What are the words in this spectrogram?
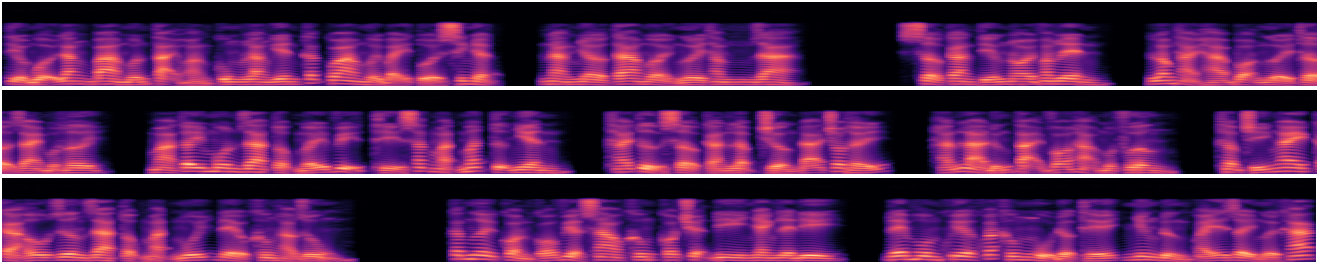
tiểu mội lăng ba muốn tại hoàng cung lăng yên cắt qua mười bảy tuổi sinh nhật, nàng nhờ ta mời người tham gia. Sở can tiếng nói vang lên, long thải hà bọn người thở dài một hơi, mà tây môn gia tộc mấy vị thì sắc mặt mất tự nhiên. Thái tử sở càn lập trường đã cho thấy, hắn là đứng tại võ hạo một phương thậm chí ngay cả âu dương gia tộc mặt mũi đều không hào dùng. Các ngươi còn có việc sao không có chuyện đi nhanh lên đi, đêm hôm khuya khoác không ngủ được thế, nhưng đừng quấy rầy người khác,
